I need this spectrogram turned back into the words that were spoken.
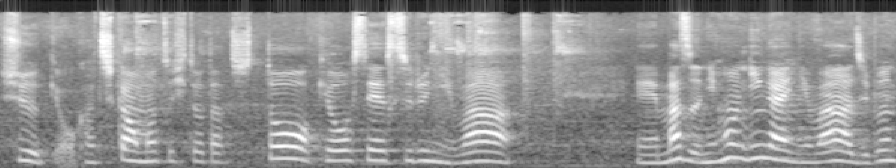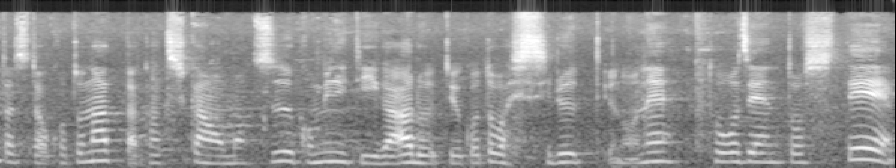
宗教価値観を持つ人たちと共生するにはえー、まず日本以外には自分たちと異なった価値観を持つコミュニティがあるということは知るっていうのをね当然として、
